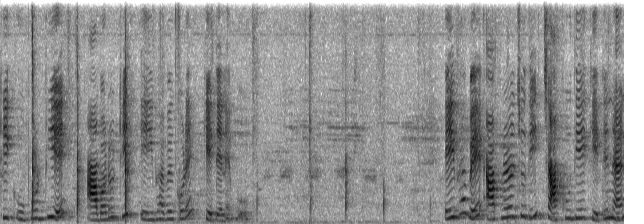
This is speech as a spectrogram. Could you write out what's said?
ঠিক উপর দিয়ে আবারও ঠিক এইভাবে করে কেটে নেব। এইভাবে আপনারা যদি চাকু দিয়ে কেটে নেন,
